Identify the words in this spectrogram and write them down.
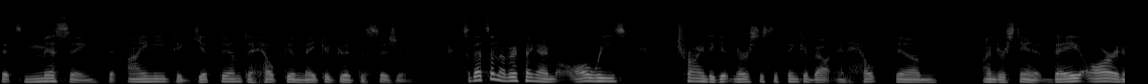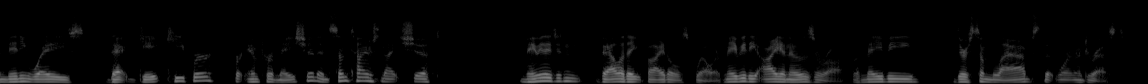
that's missing that I need to get them to help them make a good decision? So that's another thing I'm always trying to get nurses to think about and help them understand that they are, in many ways, that gatekeeper for information. And sometimes night shift, maybe they didn't validate vitals well, or maybe the I&Os are off, or maybe there's some labs that weren't addressed.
